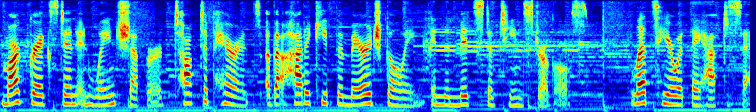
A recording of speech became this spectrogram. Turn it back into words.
Mark Gregston and Wayne Shepherd talk to parents about how to keep the marriage going in the midst of teen struggles. Let's hear what they have to say.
